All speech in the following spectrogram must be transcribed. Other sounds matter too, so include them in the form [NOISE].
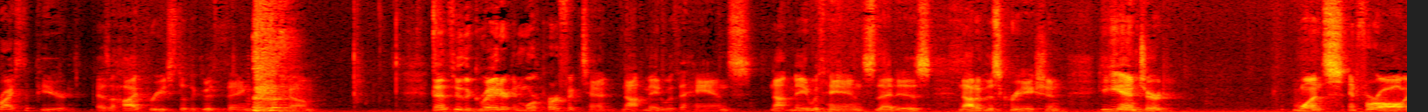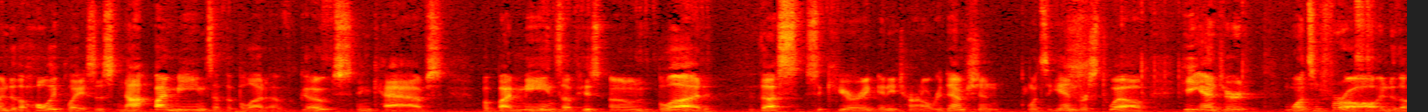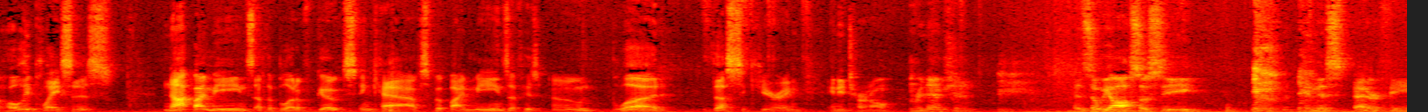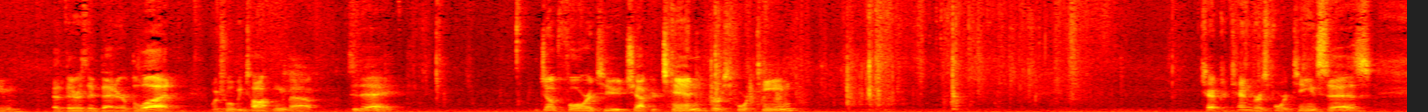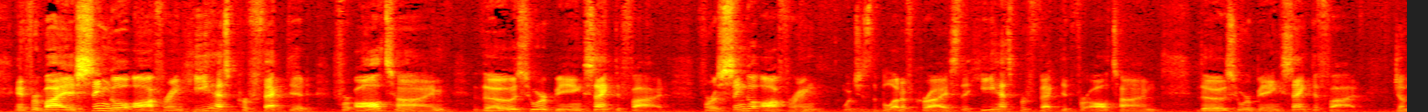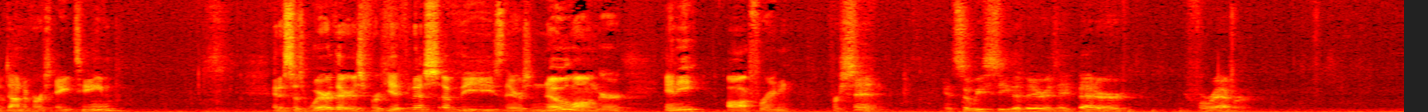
Christ appeared as a high priest of the good things that would come, then through the greater and more perfect tent, not made with the hands, not made with hands, that is, not of this creation, he entered once and for all into the holy places, not by means of the blood of goats and calves, but by means of his own blood, thus securing an eternal redemption. Once again, verse 12, he entered once and for all into the holy places, not by means of the blood of goats and calves, but by means of his own blood, thus securing an eternal redemption. And so we also see in this better theme that there's a better blood, which we'll be talking about today. Jump forward to chapter 10, verse 14. Chapter 10, verse 14 says, And for by a single offering he has perfected for all time those who are being sanctified. For a single offering, which is the blood of Christ, that he has perfected for all time those who are being sanctified. Jump down to verse 18. And it says, Where there is forgiveness of these, there's no longer any offering for sin. And so we see that there is a better forever.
